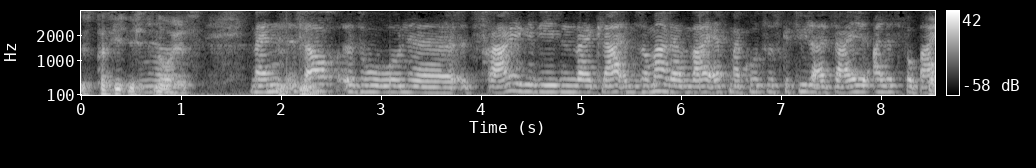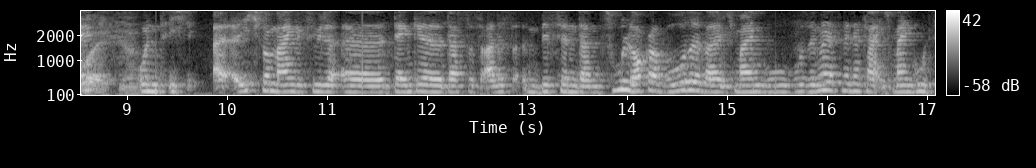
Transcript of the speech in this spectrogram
es passiert nichts ja. Neues. Ich meine, es ist auch so eine Frage gewesen, weil klar, im Sommer, da war erstmal kurz das Gefühl, als sei alles vorbei. vorbei ja. Und ich, äh, ich für mein Gefühl äh, denke, dass das alles ein bisschen dann zu locker wurde, weil ich meine, wo, wo sind wir jetzt mit den Zahlen? Ich meine, gut,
